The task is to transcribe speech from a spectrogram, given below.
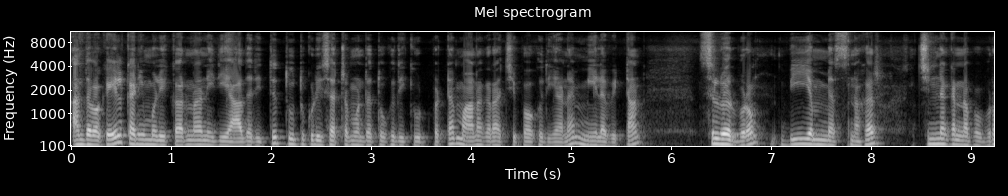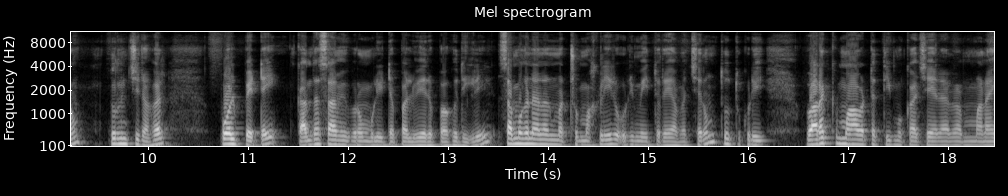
அந்த வகையில் கனிமொழி கருணாநிதியை ஆதரித்து தூத்துக்குடி சட்டமன்ற தொகுதிக்கு உட்பட்ட மாநகராட்சி பகுதியான மீளவிட்டான் சில்வர்புரம் பிஎம்எஸ் நகர் சின்னகண்ணப்பபுரம் குறிஞ்சி நகர் போல்பேட்டை கந்தசாமிபுரம் உள்ளிட்ட பல்வேறு பகுதிகளில் சமூக நலன் மற்றும் மகளிர் உரிமைத்துறை அமைச்சரும் தூத்துக்குடி வடக்கு மாவட்ட திமுக செயலருமான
